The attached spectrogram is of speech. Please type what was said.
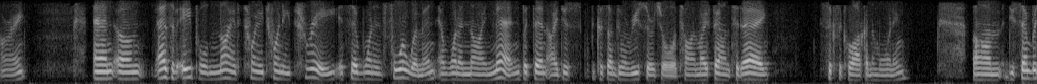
All right? And um, as of April 9th, 2023, it said one in four women and one in nine men. But then I just, because I'm doing research all the time, I found today – 6 o'clock in the morning. Um, December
